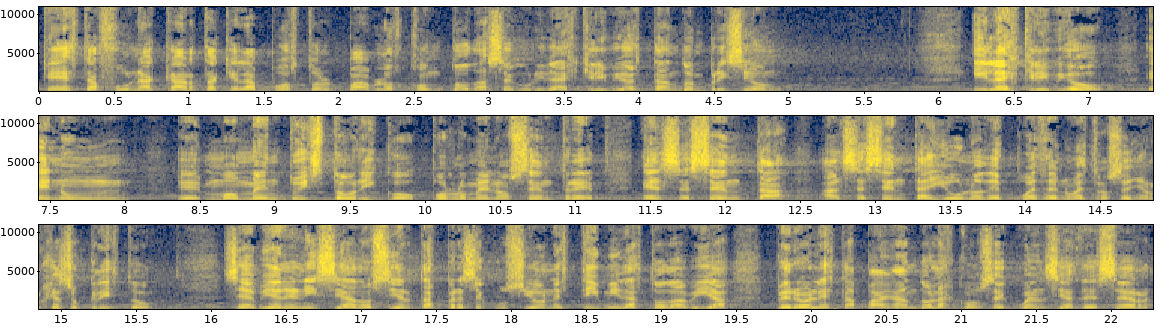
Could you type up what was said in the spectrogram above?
que esta fue una carta que el apóstol Pablo con toda seguridad escribió estando en prisión y la escribió en un eh, momento histórico, por lo menos entre el 60 al 61 después de nuestro Señor Jesucristo, se habían iniciado ciertas persecuciones tímidas todavía, pero él está pagando las consecuencias de ser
